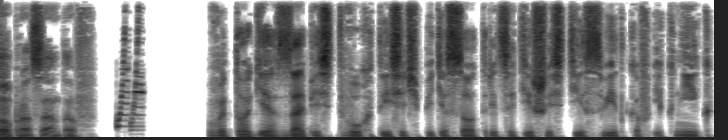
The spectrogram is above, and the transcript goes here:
100%. В итоге запись 2536 свитков и книг,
